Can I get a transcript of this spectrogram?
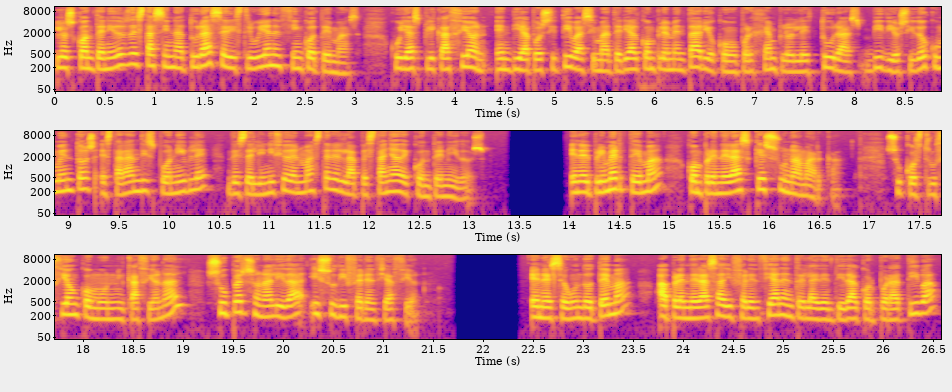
Los contenidos de esta asignatura se distribuyen en cinco temas, cuya explicación en diapositivas y material complementario, como por ejemplo lecturas, vídeos y documentos, estarán disponibles desde el inicio del máster en la pestaña de contenidos. En el primer tema comprenderás qué es una marca, su construcción comunicacional, su personalidad y su diferenciación. En el segundo tema, aprenderás a diferenciar entre la identidad corporativa,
